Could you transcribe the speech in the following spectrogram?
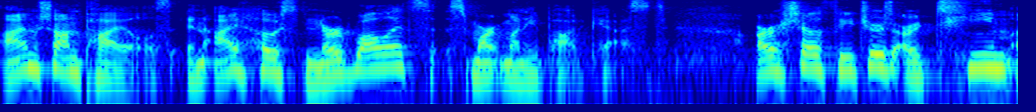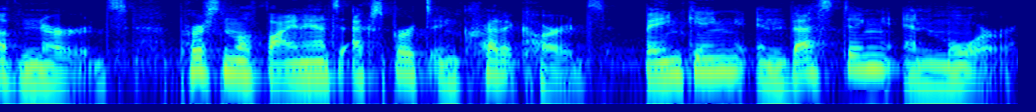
I'm Sean Pyles, and I host NerdWallet's Smart Money Podcast. Our show features our team of nerds, personal finance experts in credit cards, banking, investing, and more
